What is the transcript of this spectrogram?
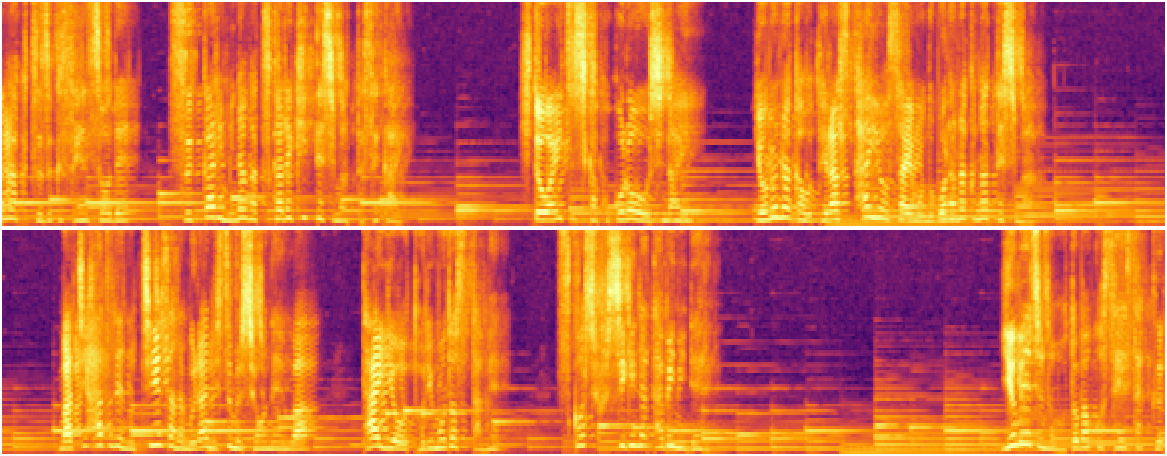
長く続く戦争ですっかり皆が疲れ切ってしまった世界。人はいつしか心を失い世の中を照らす太陽さえも昇らなくなってしまう。町外れの小さな村に住む少年は太陽を取り戻すため少し不思議な旅に出る。夢樹の音箱制作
